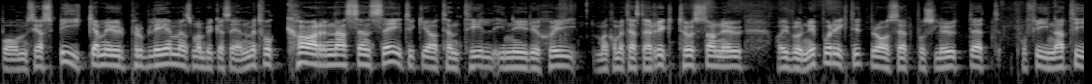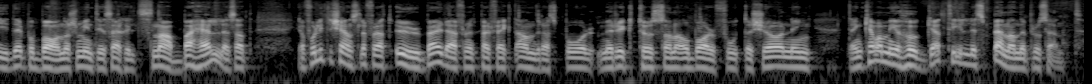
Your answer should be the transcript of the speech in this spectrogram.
om. Så jag spikar mig ur problemen som man brukar säga. Nummer två, Karna Sensei tycker jag har tänt till i ny regi. Man kommer testa rycktussar nu. Har ju vunnit på riktigt bra sätt på slutet. På fina tider, på banor som inte är särskilt snabba heller. Så att jag får lite känsla för att Urberg där från ett perfekt andra spår med rycktussarna och barfotakörning. Den kan vara med och hugga till spännande procent.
